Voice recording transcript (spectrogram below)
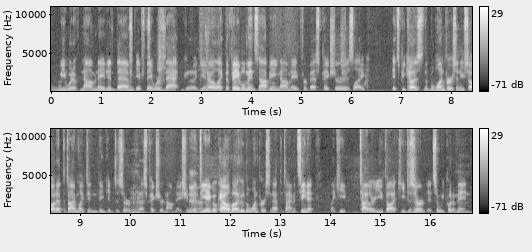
we would have nominated them if they were that good. You know, like the Fabelmans not being nominated for Best Picture is like, it's because the one person who saw it at the time like didn't think it deserved Mhm. the Best Picture nomination. Yeah. But Diego Calva, who the one person at the time had seen it, like he, Tyler, you thought he deserved it, so we put him in,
